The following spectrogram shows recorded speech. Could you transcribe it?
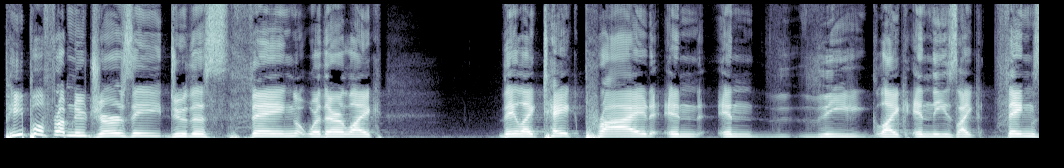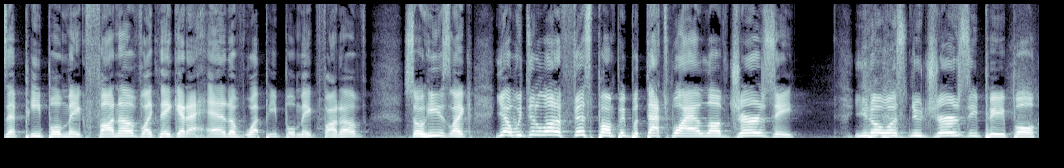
people from New Jersey do this thing where they're like, they like take pride in in the like in these like things that people make fun of like they get ahead of what people make fun of. So he's like yeah we did a lot of fist pumping but that's why i love jersey. You know us new jersey people.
